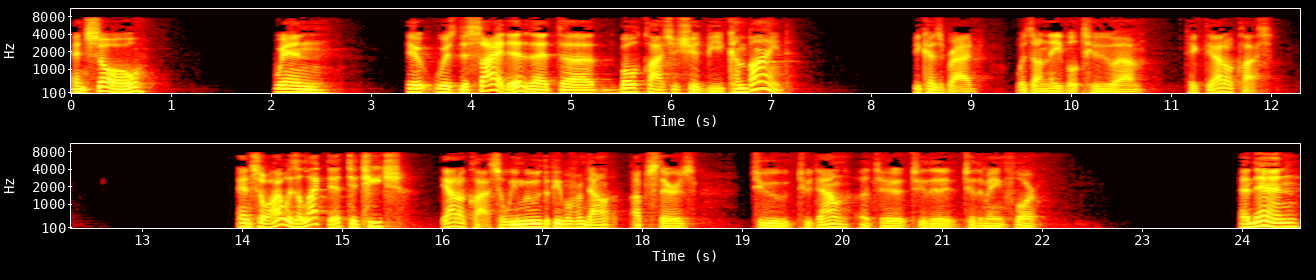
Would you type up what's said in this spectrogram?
And so, when it was decided that uh, both classes should be combined, because Brad was unable to um, take the adult class. And so I was elected to teach the adult class. So we moved the people from down upstairs to to down uh, to to the to the main floor. And then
